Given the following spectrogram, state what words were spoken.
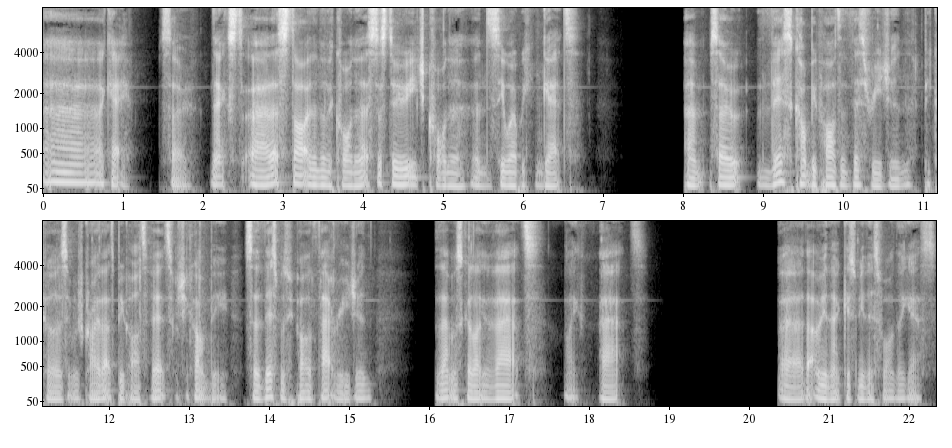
Uh, okay, so next, uh, let's start in another corner. Let's just do each corner and see where we can get. Um, so this can't be part of this region because it would require that to be part of it, which it can't be. So this must be part of that region. That must go like that, like that. Uh, that I mean, that gives me this one, I guess.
